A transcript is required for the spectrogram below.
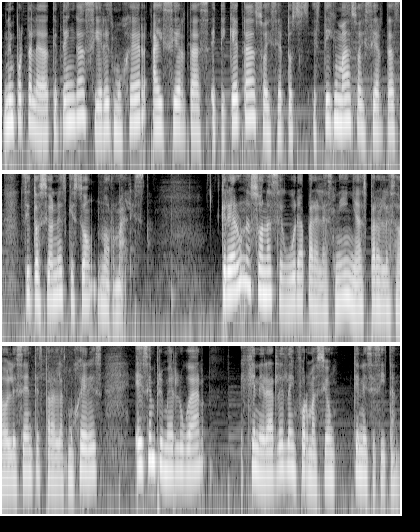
no importa la edad que tengas, si eres mujer, hay ciertas etiquetas o hay ciertos estigmas o hay ciertas situaciones que son normales. Crear una zona segura para las niñas, para las adolescentes, para las mujeres, es en primer lugar generarles la información que necesitan,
